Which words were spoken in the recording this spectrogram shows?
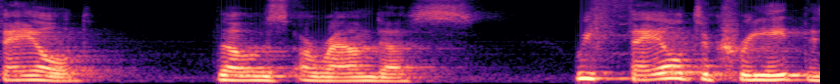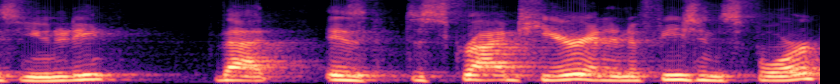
failed those around us. We failed to create this unity that is described here and in Ephesians 4.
